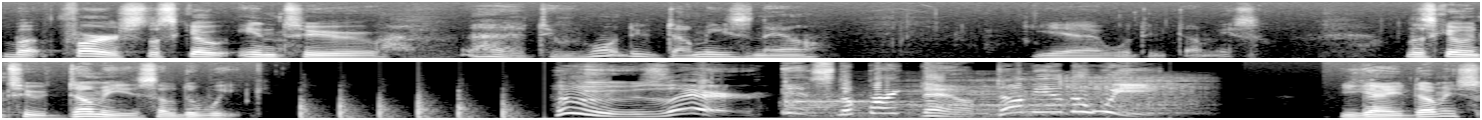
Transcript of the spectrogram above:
But first, let's go into. Uh, do we want to do dummies now? Yeah, we'll do dummies. Let's go into dummies of the week. Who's there? It's the breakdown dummy of the week. You got any dummies?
